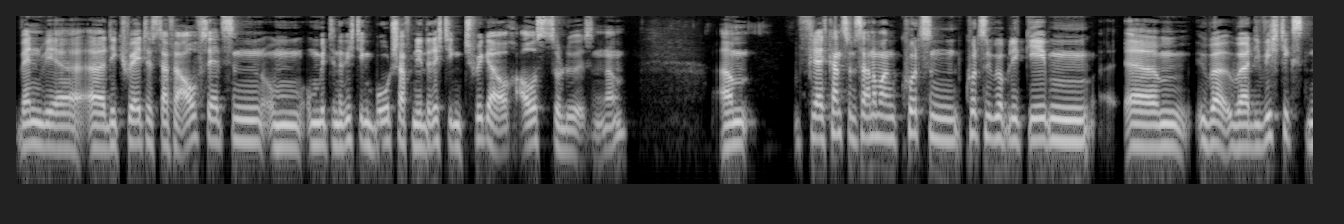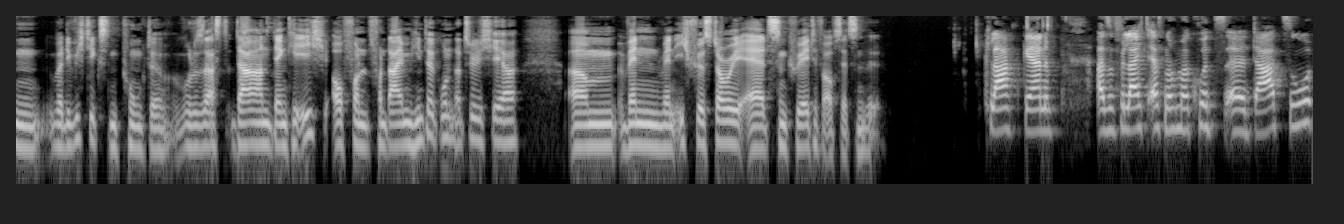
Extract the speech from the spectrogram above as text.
wenn wir äh, die Creatives dafür aufsetzen, um, um mit den richtigen Botschaften den richtigen Trigger auch auszulösen. Ne? Ähm, vielleicht kannst du uns da nochmal einen kurzen, kurzen Überblick geben ähm, über, über, die wichtigsten, über die wichtigsten Punkte, wo du sagst, daran denke ich, auch von, von deinem Hintergrund natürlich her, ähm, wenn, wenn ich für Story Ads ein Creative aufsetzen will? Klar, gerne. Also vielleicht erst noch mal kurz äh, dazu.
